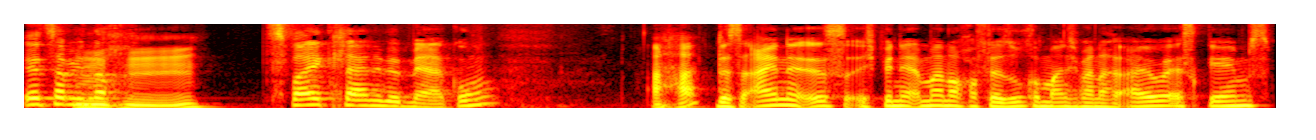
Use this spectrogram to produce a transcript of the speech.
Jetzt habe ich noch zwei kleine Bemerkungen. Aha. Das eine ist, ich bin ja immer noch auf der Suche manchmal nach iOS-Games.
